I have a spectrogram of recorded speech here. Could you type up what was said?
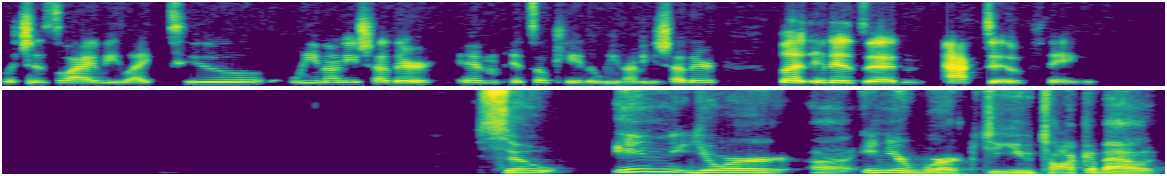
which is why we like to lean on each other. And it's okay to lean on each other, but it is an active thing. So, in your uh, in your work, do you talk about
